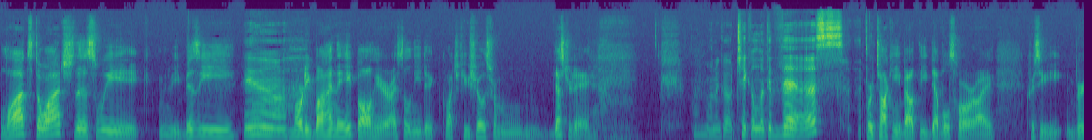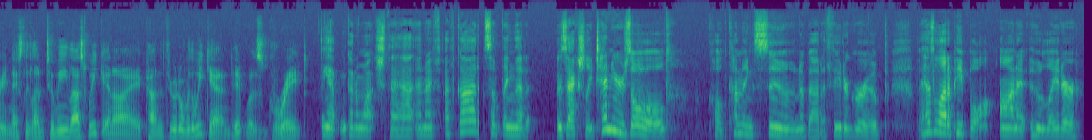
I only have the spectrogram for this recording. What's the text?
Lots to watch this week. I'm going to be busy. Yeah. I'm already behind the eight ball here. I still need to watch a few shows from yesterday. I'm going to go take a look at this. We're talking about the Devil's Whore. I, Chrissy very nicely lent it to me last week, and I pounded through it over the weekend. It was great. Yep, I'm going to watch that. And I've, I've got something that is actually 10 years old called Coming Soon about a theater group. But it has a lot of people on it who later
